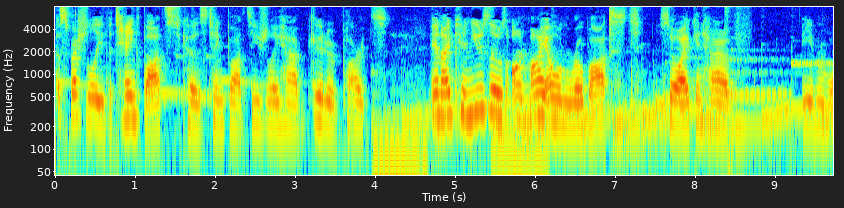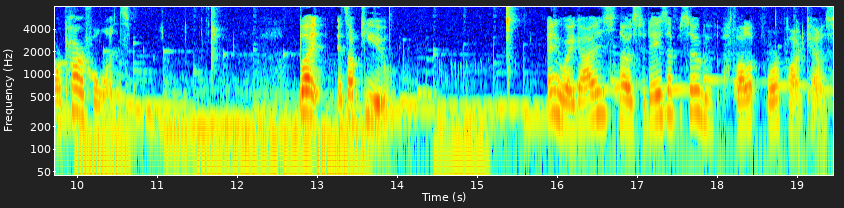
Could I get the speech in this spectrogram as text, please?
especially the tank bots, because tank bots usually have good parts. And I can use those on my own robots, t- so I can have even more powerful ones. But it's up to you. Anyway, guys, that was today's episode of the Fallout 4 podcast.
